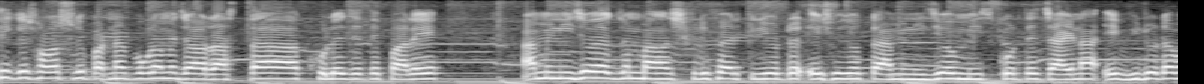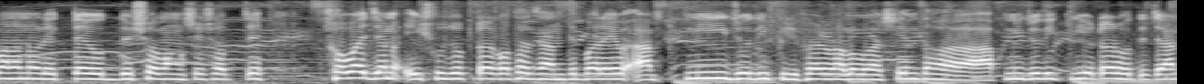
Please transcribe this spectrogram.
থেকে সরাসরি পার্টনার প্রোগ্রামে যাওয়ার রাস্তা খুলে যেতে পারে। আমি নিজেও একজন বাংলাদেশ ফ্রি ফায়ার ক্রিয়েটর এই সুযোগটা আমি নিজেও মিস করতে চাই না। এই ভিডিওটা বানানোর একটাই উদ্দেশ্য, বাংলাদেশের সবচেয়ে সবাই যেন এই সুযোগটার কথা জানতে পারে। আপনি যদি ফ্রি ফায়ার ভালোবাসেন, তা আপনি যদি ক্রিয়েটার হতে চান,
